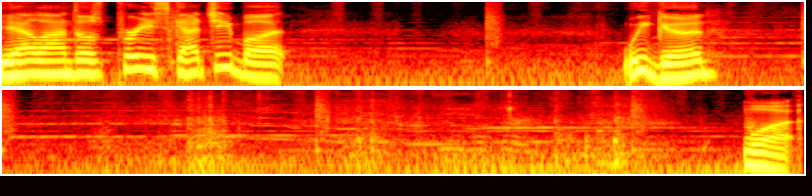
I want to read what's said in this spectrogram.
Yeah, Lonzo's pretty sketchy, but we good. What?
